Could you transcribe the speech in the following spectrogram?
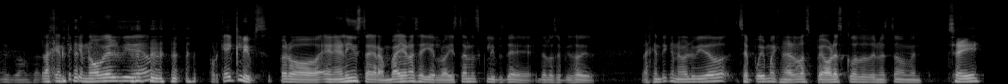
No mames, vamos a La gente que no ve el video, porque hay clips, pero en el Instagram, vayan a seguirlo, ahí están los clips de, de los episodios. La gente que no ve el video se puede imaginar las peores cosas en este momento. Sí.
